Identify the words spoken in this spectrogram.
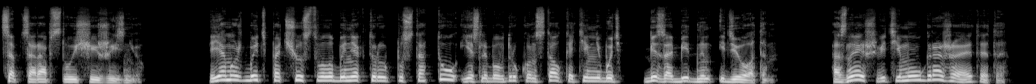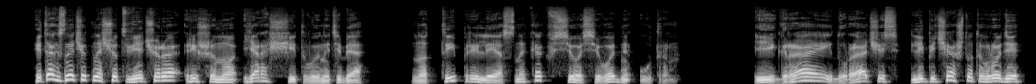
цапцарапствующей жизнью. Я, может быть, почувствовала бы некоторую пустоту, если бы вдруг он стал каким-нибудь безобидным идиотом. А знаешь, ведь ему угрожает это. Итак, значит, насчет вечера решено, я рассчитываю на тебя. Но ты прелестна, как все сегодня утром. И играя, и дурачась, лепеча что-то вроде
